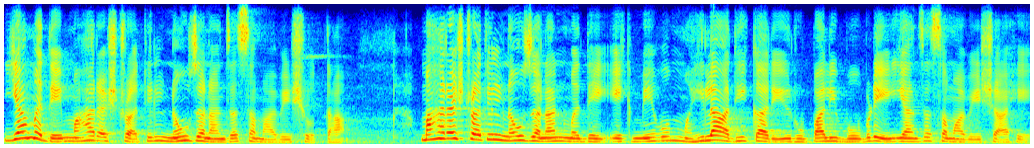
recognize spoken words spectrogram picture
यामध्ये महाराष्ट्रातील नऊ जणांचा समावेश होता. महाराष्ट्रातील नऊ जणांमध्ये एकमेव महिला अधिकारी रुपाली बोबडे यांचा समावेश आहे.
